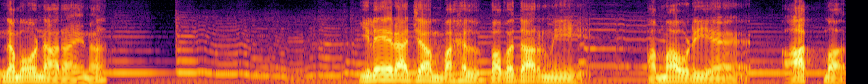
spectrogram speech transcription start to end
நமோ நாராயணா. இளையராஜா மகள் பவதாரணி அம்மாவுடைய ஆத்மா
